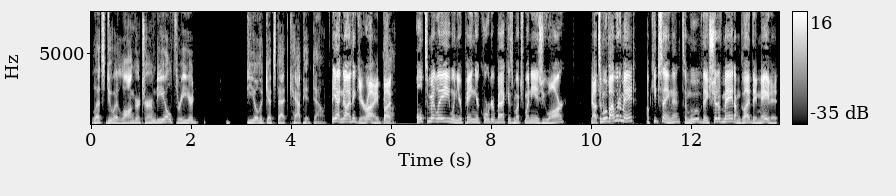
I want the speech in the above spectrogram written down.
let's do a longer term deal, three year deal that gets that cap hit down. Yeah, no, I think you're right. But ultimately, when you're paying your quarterback as much money as you are, now it's a move I would have made. I'll keep saying that. It's a move they should have made. I'm glad they made it.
